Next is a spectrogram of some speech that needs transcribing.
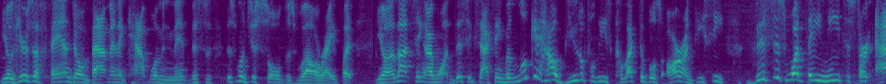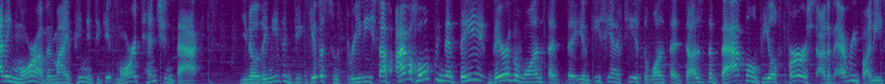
you know, here's a fandom Batman and Catwoman mint. This is this one just sold as well, right? But you know, I'm not saying I want this exact thing, but look at how beautiful these collectibles are on DC. This is what they need to start adding more of, in my opinion, to get more attention back. You know, they need to give us some 3D stuff. I'm hoping that they they're the ones that, that you know DC NFT is the ones that does the Batmobile first out of everybody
